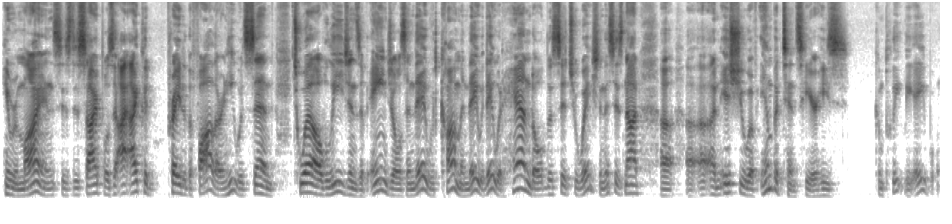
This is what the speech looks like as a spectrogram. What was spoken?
He reminds his disciples, I, I could pray to the Father and he would send 12 legions of angels and they would come and they would, they would handle the situation. This is not uh, uh, an issue of impotence here. He's completely able.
